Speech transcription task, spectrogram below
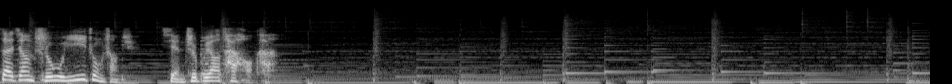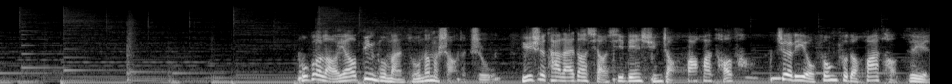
再将植物一一种上去，简直不要太好看。不过老妖并不满足那么少的植物，于是他来到小溪边寻找花花草草。这里有丰富的花草资源，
